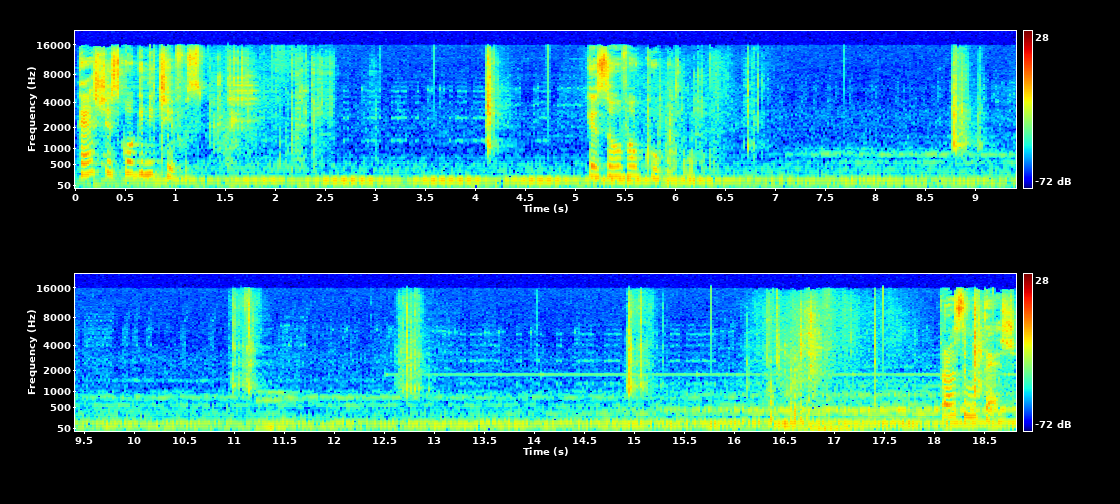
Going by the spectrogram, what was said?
Testes cognitivos. Resolva o cubo. Próximo teste.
